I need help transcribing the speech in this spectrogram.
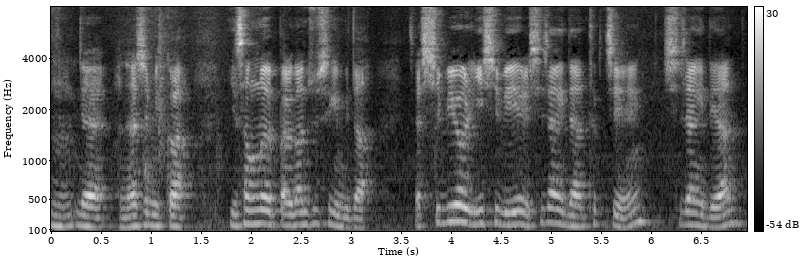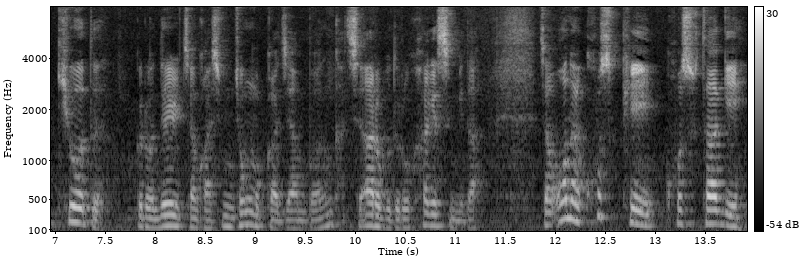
음, 네, 안녕하십니까. 이상로의 빨간 주식입니다. 자, 12월 22일 시장에 대한 특징, 시장에 대한 키워드, 그리고 내일장 관심 종목까지 한번 같이 알아보도록 하겠습니다. 자, 오늘 코스피, 코스닥이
